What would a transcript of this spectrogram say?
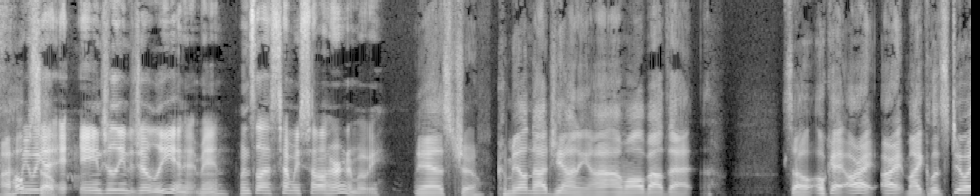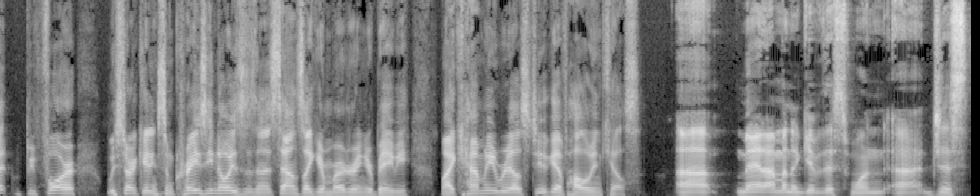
I I hope mean, we so. got A- Angelina Jolie in it, man. When's the last time we saw her in a movie? yeah, that's true. Kumail Nanjiani. I- I'm all about that. So, okay. All right. All right, Mike, let's do it before we start getting some crazy noises and it sounds like you're murdering your baby. Mike, how many reels do you give Halloween Kills? Uh, Matt, I'm going to give this one uh, just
